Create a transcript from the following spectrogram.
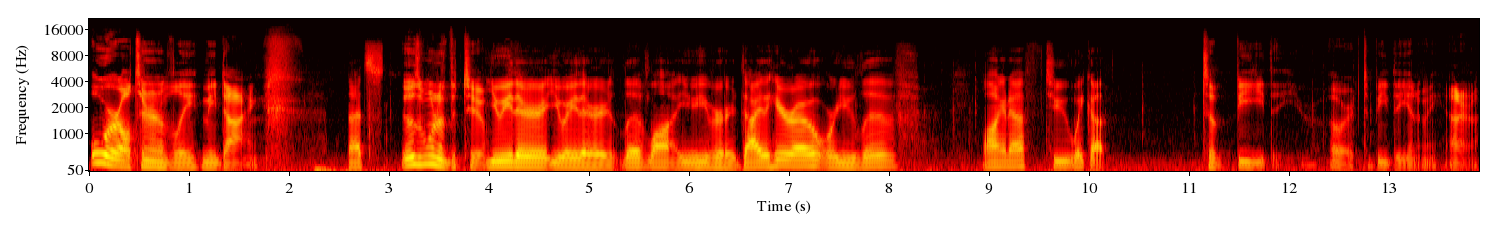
or alternatively me dying. that's It was one of the two. you either you either live long, you either die the hero or you live long enough to wake up. to be the hero or to be the enemy. I don't know.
